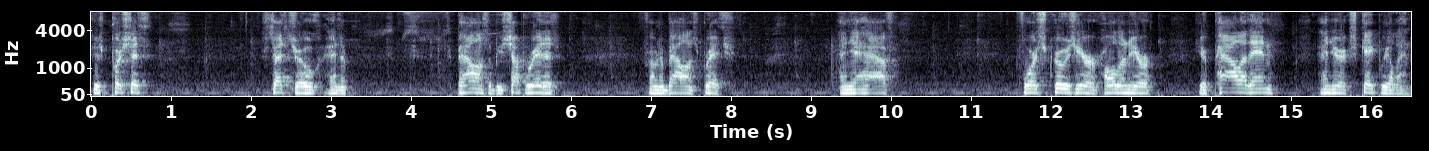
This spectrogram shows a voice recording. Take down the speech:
Just push it stud through and the balance will be separated from the balance bridge. And you have four screws here holding your, your pallet in and your escape wheel in.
